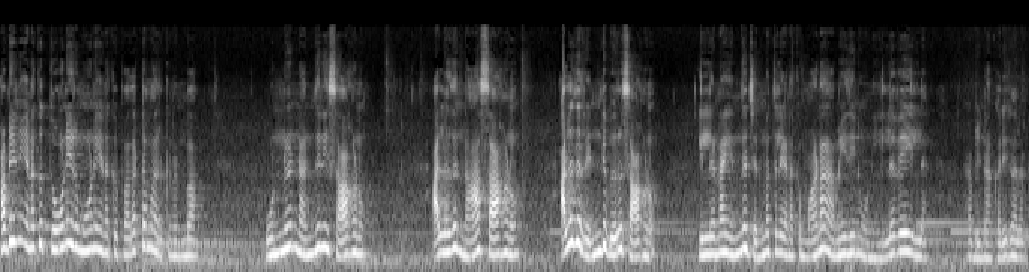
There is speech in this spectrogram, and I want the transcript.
அப்படின்னு எனக்கு தோணிருமோன்னு எனக்கு பதட்டமாக இருக்குது நண்பா. ஒன்று நந்தினி சாகணும். அல்லது நான் சாகணும். அல்லது ரெண்டு பேரும் சாகணும். இல்லைன்னா இந்த ஜென்மத்தில் எனக்கு மன அமைதின்னு ஒன்று இல்லவே இல்லை அப்படின்னா கரிகாலன்.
